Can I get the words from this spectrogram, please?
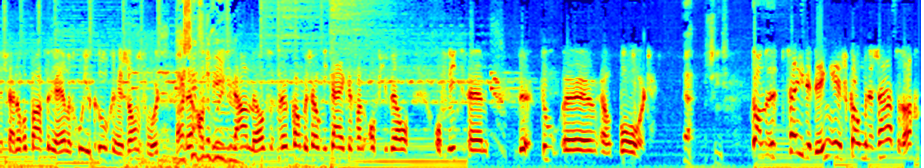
er zijn nog een paar van die hele goede kroegen in Zandvoort. Waar Maar als de je goede je niet aanmeldt, dan komen ze ook niet kijken van of je wel of niet ehm de toe eh, behoort. Ja, precies. Dan het tweede ding is komende zaterdag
